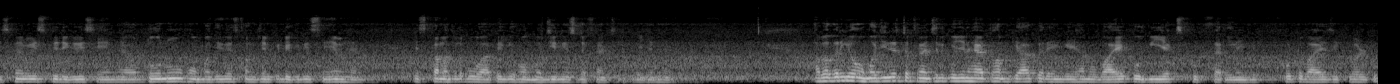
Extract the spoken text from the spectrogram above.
इसमें भी इसकी डिग्री सेम है और दोनों होमोजीनियस फ़ंक्शन की डिग्री सेम है। इसका मतलब हुआ कि ये होमोजीनियस डिफरेंशियल इक्वेशन है। अब अगर ये होमोजीनियस डिफरेंशियल इक्वेशन है तो हम क्या करेंगे? हम y को वी एक्स पुट कर लेंगे। Put y is equal to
